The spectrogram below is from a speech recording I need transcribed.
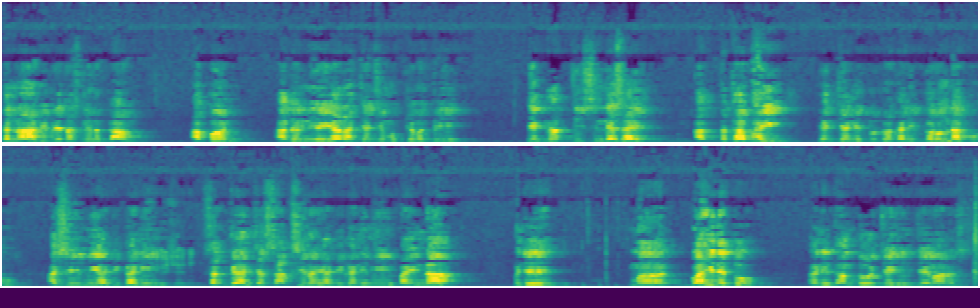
त्यांना अभिप्रेत असलेलं काम. आपण आदरणीय या राज्याचे मुख्यमंत्री एकनाथजी शिंदे साहेब तथा भाई यांच्या नेतृत्वाखाली करून दाखवू अशी मी या ठिकाणी सगळ्यांच्या साक्षीनं या ठिकाणी मी भाईंना म्हणजे म- ग्वाही देतो आणि थांबतो. जय हिंद जय महाराष्ट्र.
